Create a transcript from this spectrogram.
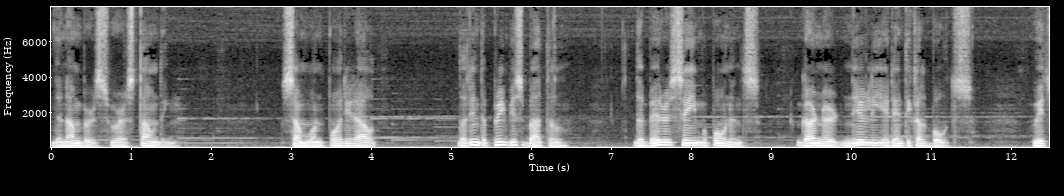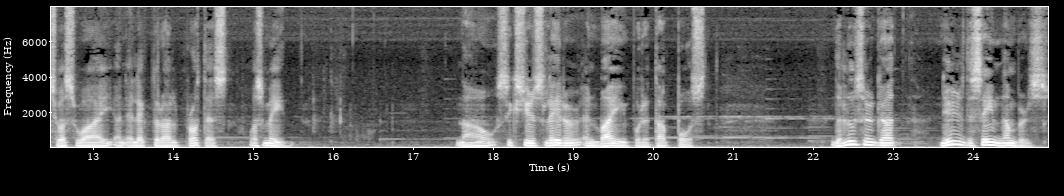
The numbers were astounding. Someone pointed out that in the previous battle, the very same opponents garnered nearly identical votes, which was why an electoral protest was made. Now, six years later, and vying for the top post, the loser got nearly the same numbers,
